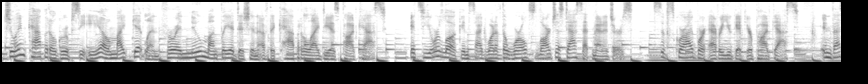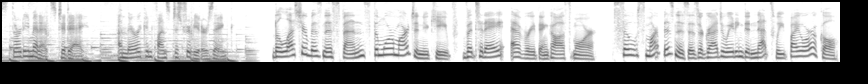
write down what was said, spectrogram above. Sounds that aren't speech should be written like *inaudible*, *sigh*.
Join Capital Group CEO Mike Gitlin for a new monthly edition of the Capital Ideas Podcast. It's your look inside one of the world's largest asset managers. Subscribe wherever you get your podcasts. Invest 30 minutes today. American Funds Distributors, Inc. The less your business spends, the more margin you keep. But today, everything costs more. So smart businesses are graduating to NetSuite by Oracle.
